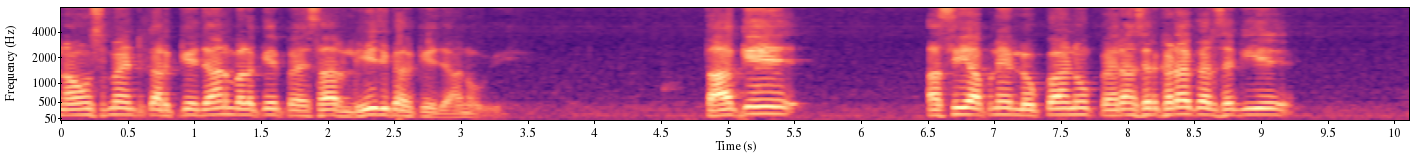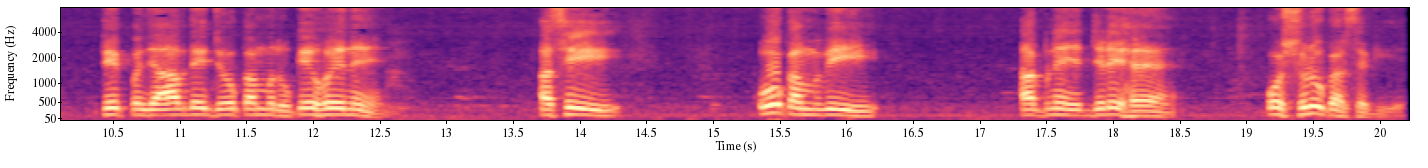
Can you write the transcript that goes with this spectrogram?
ਅਨਾਉਂਸਮੈਂਟ ਕਰਕੇ ਜਾਣ, ਬਲਕਿ ਪੈਸਾ ਰਿਲੀਜ਼ ਕਰਕੇ ਜਾਣ ਉਹ ਵੀ। ਤਾਂ ਕਿ ਅਸੀਂ ਆਪਣੇ ਲੋਕਾਂ ਨੂੰ ਪੈਰਾਂ ਸਿਰ ਖੜਾ ਕਰ ਸਕੀਏ ਤੇ ਪੰਜਾਬ ਦੇ ਜੋ ਕੰਮ ਰੁਕੇ ਹੋਏ ਨੇ, ਅਸੀਂ ਉਹ ਕੰਮ ਵੀ ਆਪਣੇ ਜਿਹੜੇ ਹੈ, ਉਹ ਸ਼ੁਰੂ ਕਰ ਸਕੀਏ।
